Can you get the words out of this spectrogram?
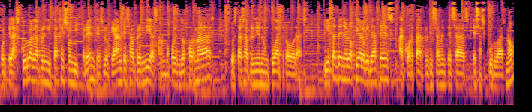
Porque las curvas de aprendizaje son diferentes. Lo que antes aprendías a lo mejor en dos jornadas, lo estás aprendiendo en cuatro horas. Y esta tecnología lo que te hace es acortar precisamente esas, esas curvas, ¿no?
